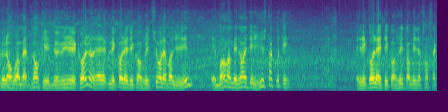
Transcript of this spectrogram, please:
que l'on voit maintenant qui est devenue l'école. L'école a été construite sur les bases d'usine et moi ma maison était juste à côté. Et l'école a été construite en 1950.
